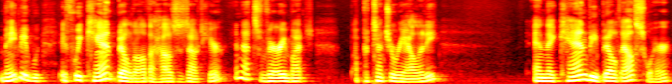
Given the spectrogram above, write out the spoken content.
Maybe we, if we can't build all the houses out here, and that's very much a potential reality, and they can be built elsewhere,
